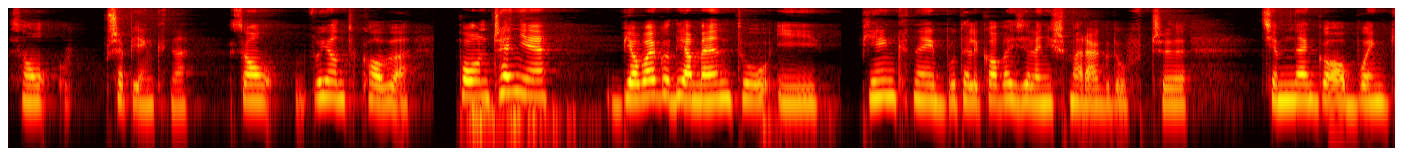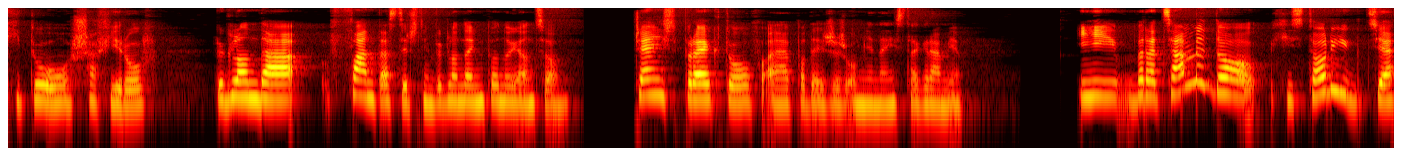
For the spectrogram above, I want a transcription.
są przepiękne, są wyjątkowe. Połączenie białego diamentu i pięknej butelkowej zieleni szmaragdów, czy ciemnego błękitu szafirów wygląda fantastycznie, wygląda imponująco. Część projektów podejrzysz u mnie na Instagramie. I wracamy do historii, gdzie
